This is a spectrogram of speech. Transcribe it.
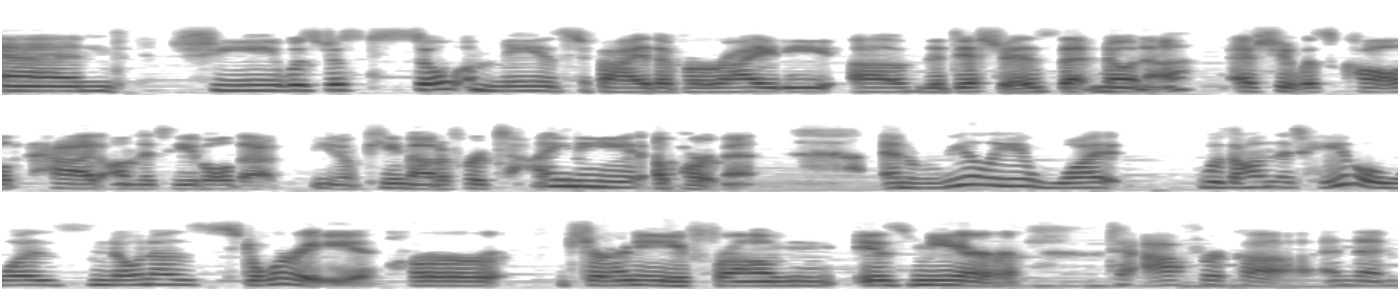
and she was just so amazed by the variety of the dishes that Nona, as she was called, had on the table that, you know, came out of her tiny apartment. And really what was on the table was Nona's story, her journey from Izmir to Africa, and then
